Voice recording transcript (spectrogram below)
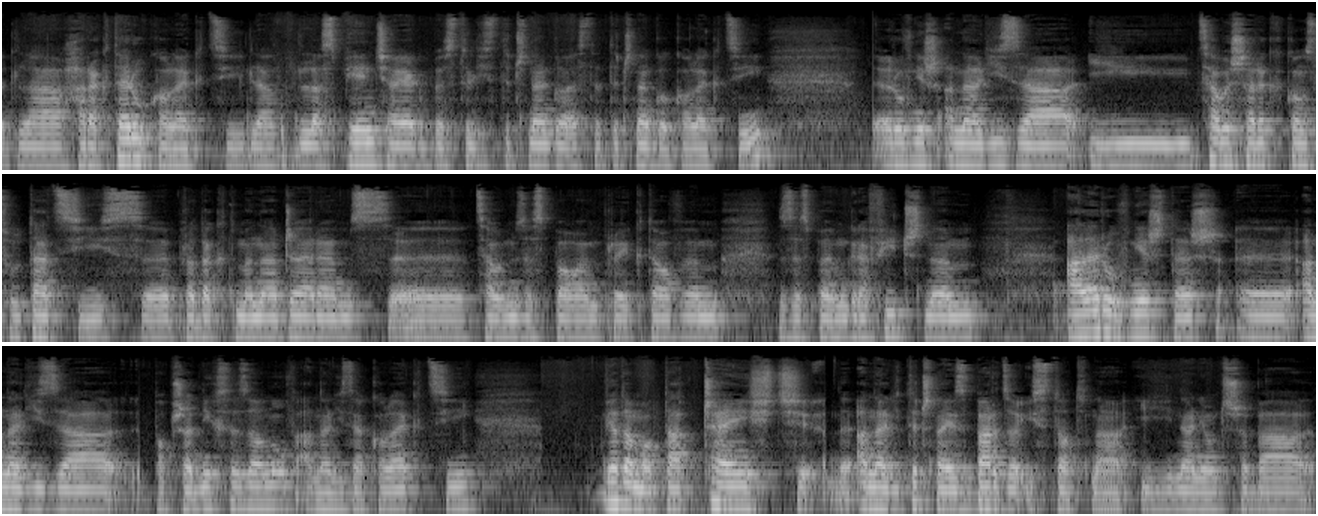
y, dla charakteru kolekcji, dla, dla spięcia jakby stylistycznego, estetycznego kolekcji, również analiza i cały szereg konsultacji z product managerem, z y, całym zespołem projektowym, z zespołem graficznym, ale również też analiza poprzednich sezonów, analiza kolekcji Wiadomo, ta część analityczna jest bardzo istotna i na nią trzeba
